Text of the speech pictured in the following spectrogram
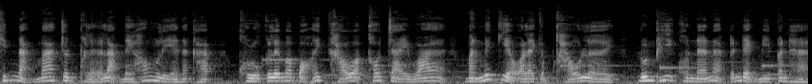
คิดหนักมากจนเผลอหลับในห้องเรียนนะครับ ครูก็เลยมาบอกให้เขาอะเข้าใจว่ามันไม่เกี่ยวอะไรกับเขาเลย รุ่นพี่คนนั้นอะเป็นเด็กมีปัญหา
